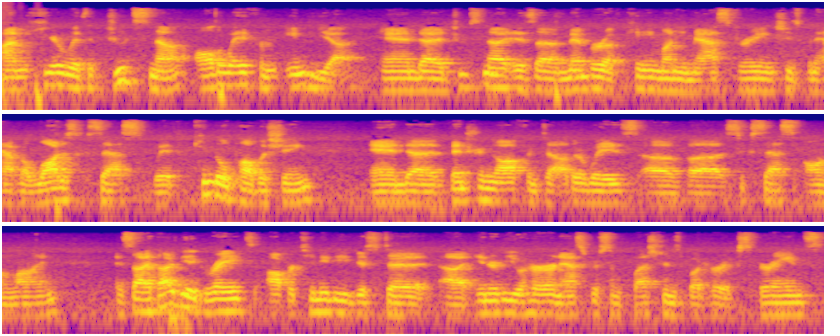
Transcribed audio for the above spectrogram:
I'm here with Jyotsna, all the way from India, and uh, Jyotsna is a member of K Money Mastery, and she's been having a lot of success with Kindle publishing and uh, venturing off into other ways of uh, success online. And so I thought it'd be a great opportunity just to uh, interview her and ask her some questions about her experience,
